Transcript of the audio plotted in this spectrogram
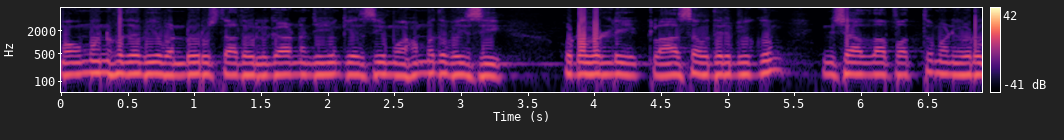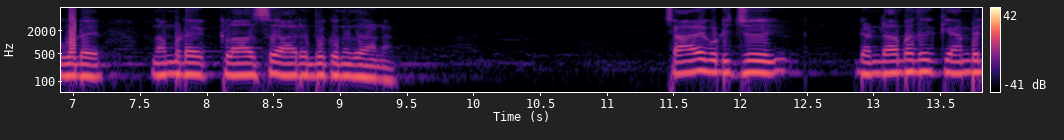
മൊഹമ്മൻ ഹുദബി വണ്ടൂർ ഉസ്താദ് ഉദ്ഘാടനം ചെയ്യും. K C Muhammad Faizi Koduvally class അവതരിപ്പിക്കും. ഇൻഷാല്ല പത്ത് മണിയോടുകൂടെ നമ്മുടെ ക്ലാസ് ആരംഭിക്കുന്നതാണ്. ചായ കുടിച്ച് രണ്ടാമത് ക്യാമ്പിൽ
